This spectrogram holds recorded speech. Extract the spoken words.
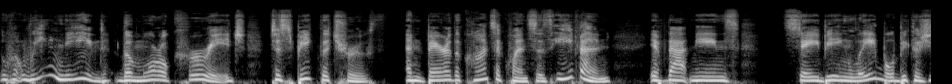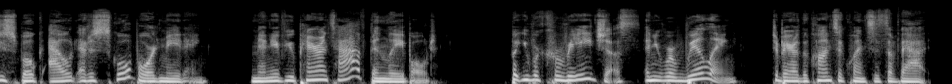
we need the moral courage to speak the truth and bear the consequences, even if that means, say, being labeled because you spoke out at a school board meeting. Many of you parents have been labeled, but you were courageous and you were willing to bear the consequences of that.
